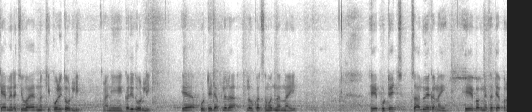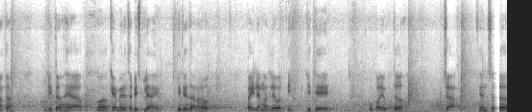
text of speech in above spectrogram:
कॅमेऱ्याची वायर नक्की कोणी तोडली आणि कधी तोडली या फुटेज आपल्याला लवकर समजणार नाही. हे फुटेज चालू आहे का नाही हे बघण्यासाठी आपण आता जिथं ह्या कॅमेऱ्याचा डिस्प्ले आहे तिथे जाणार आहोत. पहिल्या मजल्यावरती जिथे उपायुक्त चार यांचं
